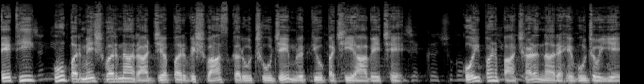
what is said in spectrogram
તેથી હું પરમેશ્વરના રાજ્ય પર વિશ્વાસ કરું છું જે મૃત્યુ પછી આવે છે કોઈ પણ પાછળ ન રહેવું જોઈએ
